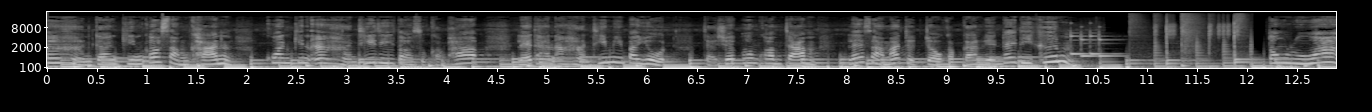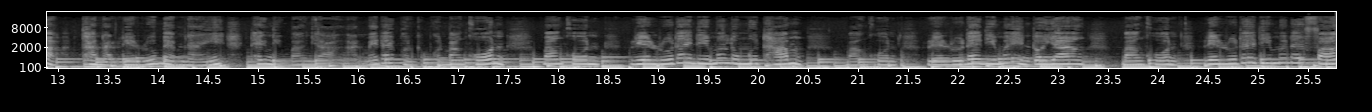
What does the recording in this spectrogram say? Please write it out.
อาหารการกินก็สำคัญ ควรกินอาหารที่ดีต่อสุขภาพ และทานอาหารที่มีประโยชน์ จดจ่อกับการเรียนได้ดีขึ้น ต้องรู้ว่าถนัดเรียนรู้แบบไหน เทคนิคบางอย่างอาจไม่ได้ผลกับคนบางคน บางคนเรียนรู้ได้ดีเมื่อลงมือทำบางคนเรียนรู้ได้ดีเมื่อเห็นตัวอย่าง บางคนเรียนรู้ได้ดีเมื่อได้ฟัง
